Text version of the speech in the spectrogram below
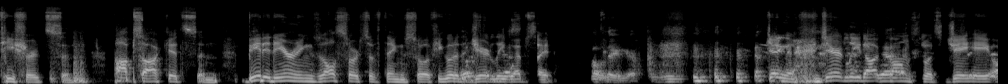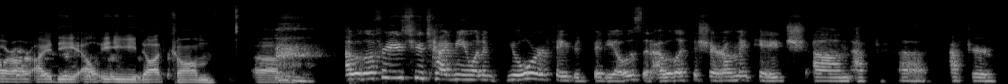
T-shirts and pop sockets and beaded earrings, all sorts of things. So if you go to the What's Jarrid the Lee website, Oh, there you go. getting there, jarridlee.com. So it's J A R R I D L E E.com. Um, I would love for you to tag me one of your favorite videos that I would like to share on my page um, after uh, after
